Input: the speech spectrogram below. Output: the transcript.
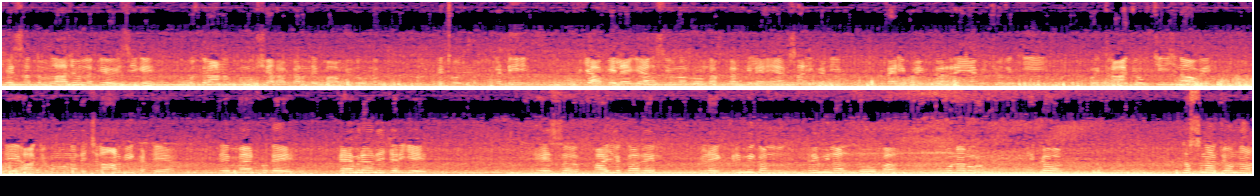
6-7 ਮੁਲਾਜ਼ਮ ਲੱਗੇ ਹੋਏ ਸੀਗੇ, ਉਸ ਦੌਰਾਨ ਉਹਨੂੰ ਇਸ਼ਾਰਾ ਕਰਨ ਦੇ ਬਾਵਜੂਦ ਉਹ ਇੱਥੋਂ ਗੱਡੀ ਭਜਾ ਕੇ ਲੈ ਗਿਆ। ਅਸੀਂ ਉਹਨਾਂ ਨੂੰ ਰੌਂਡ ਅਪ ਕਰਕੇ ਲੈ ਆਏ ਹਾਂ ਸਾਰੀ ਗੱਡੀ ਵੈਰੀਫਾਈ ਕਰ ਰਹੇ ਹਾਂ ਵਿੱਚੋਂ ਦੇ ਕੀ ਕੋਈ ਇਤਰਾਜ਼ਯੋਗ ਚੀਜ਼ ਨਾ ਹੋਵੇ। ਤੇ ਅੱਜ ਹੁਣ ਉਹਨਾਂ ਦੇ ਚਲਾਨ ਵੀ ਕੱਟੇ ਆ। ਤੇ ਮੈਂ ਤੁਹਾਡੇ ਕੈਮਰਿਆਂ ਦੇ ਜ਼ਰੀਏ ਇਸ ਫਾਜ਼ਿਲਕਾ ਦੇ ਜਿਹੜੇ ਕ੍ਰਿਮੀਨਲ ਕ੍ਰਿਮੀਨਲ ਲੋਕ ਆ, ਉਹਨਾਂ ਨੂੰ ਇੱਕ ਦੱਸਣਾ ਚਾਹੁੰਦਾ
